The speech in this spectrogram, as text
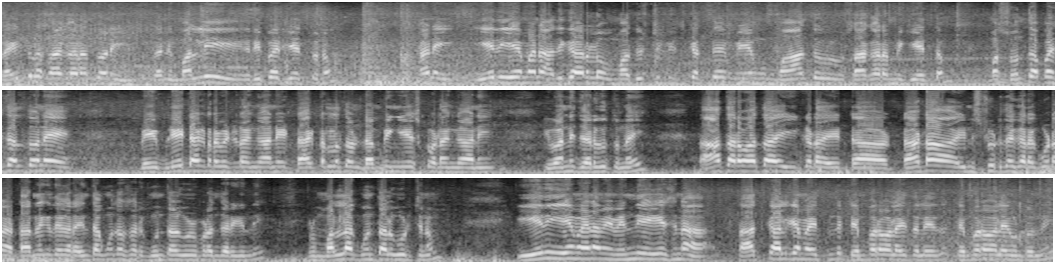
రైతుల సహకారంతో దాన్ని మళ్ళీ రిపేర్ చేస్తున్నాం. కానీ ఏది ఏమైనా అధికారులు మా దృష్టికి తీసుకొస్తే మేము మా అంతు సహకారం మీకు చేస్తాం. మా సొంత పైసలతోనే బ్లే- బ్లేడ్ ట్రాక్టర్ పెట్టడం కానీ ట్రాక్టర్లతో డంపింగ్ చేసుకోవడం కానీ ఇవన్నీ జరుగుతున్నాయి. ఆ తర్వాత ఇక్కడ టాటా ఇన్స్టిట్యూట్ దగ్గర కూడా టర్నింగ్ దగ్గర ఇంతకుముందు ఒకసారి గుంతలు కూడపడం జరిగింది. ఇప్పుడు మళ్ళీ గుంతలు కూర్చున్నాం ఏది ఏమైనా మేము ఎన్ని చేసినా తాత్కాలికం అవుతుంది టెంపరవాల్ అయితే లేదు టెంపరవాల్ ఉంటుంది.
